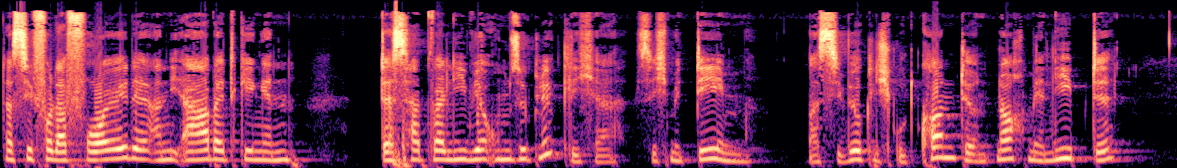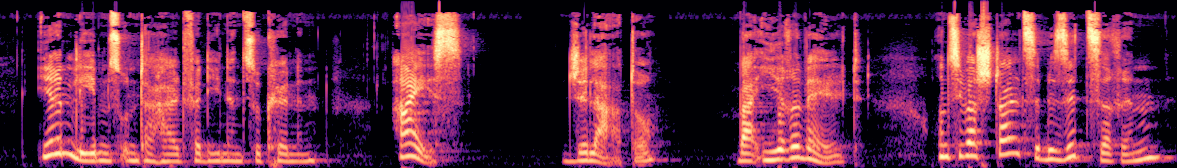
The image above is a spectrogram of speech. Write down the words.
dass sie voller Freude an die Arbeit gingen. Deshalb war Livia umso glücklicher, sich mit dem, was sie wirklich gut konnte und noch mehr liebte, ihren Lebensunterhalt verdienen zu können. Eis, Gelato, war ihre Welt und sie war stolze Besitzerin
